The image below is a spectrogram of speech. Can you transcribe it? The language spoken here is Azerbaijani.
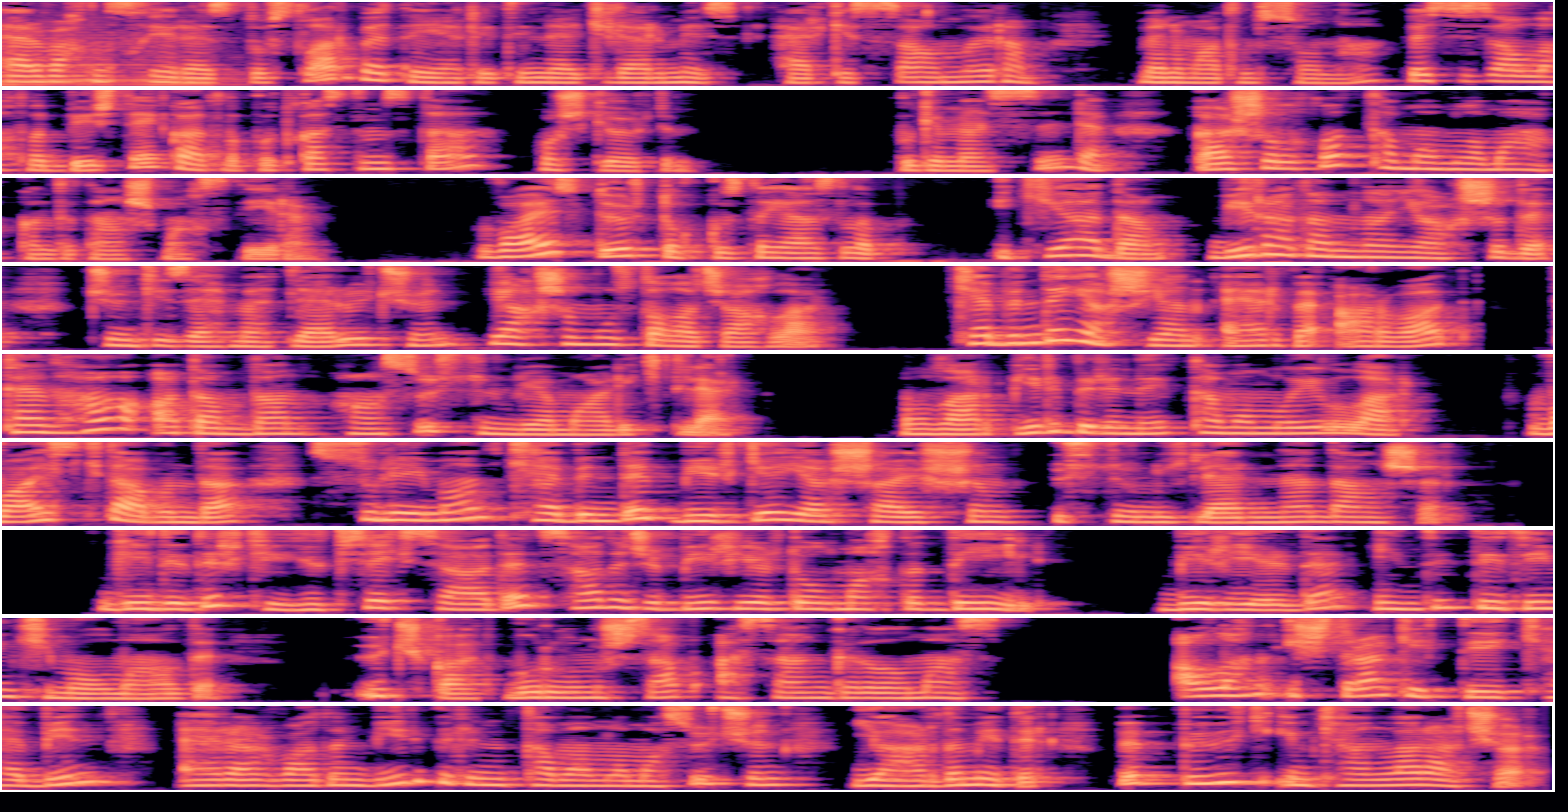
Hər vaxtınız xeyir əziz dostlar və dəyərli dinləyicilərimiz. Hər kəsi salamlayıram. Mənim adım Sona və sizi Allahla 5 dəqiqə adlı podkastımızda xoş gördüm. Bu gün mən sizinlə qarşılıqlı tamamlama haqqında danışmaq istəyirəm. Vaiz 4:9-da yazılıb: İki adam bir adamdan yaxşıdır, çünki zəhmətləri üçün yaxşı muzd alacaqlar. Kəbində yaşayan ər və arvad tənha adamdan hansı üstünlüyə malikdirlər? Onlar bir-birini tamamlayırlar. Vaiz kitabında Süleyman kəbində birgə yaşayışın üstünlüklərindən danışır. Qeyd edir ki, yüksək səadət sadəcə bir yerdə olmaqda deyil, bir yerdə indi dediyim kimi olmalıdır. 3 qat burulmuş sap asan qırılmaz. Allahın iştirak etdiyi kəbin ər-arvadın bir-birini tamamlaması üçün yardım edir və böyük imkanlar açır.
